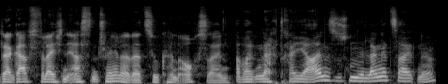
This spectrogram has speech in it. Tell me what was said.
da gab es vielleicht einen ersten Trailer dazu, kann auch sein. Aber nach drei Jahren ist es schon eine lange Zeit, ne?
